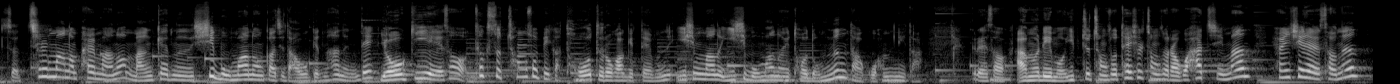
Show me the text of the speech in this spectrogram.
진짜 7만 원, 8만 원, 많게는 15만 원까지 나오긴 하는데 여기에서 특수 청소비가 더 들어가기 때문에 20만 원, 25만 원이 더 넘는다고 합니다. 그래서 아무리 뭐 입주 청소, 퇴실 청소라고 하지만 현실에서는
